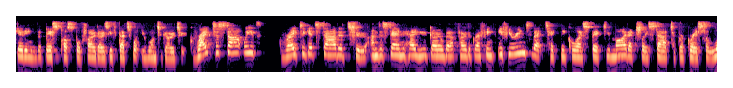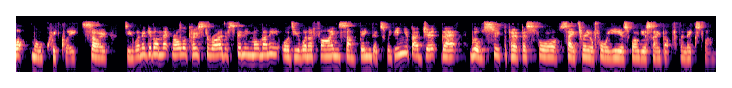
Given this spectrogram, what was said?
getting the best possible photos if that's what you want to go to. Great to start with, great to get started to understand how you go about photographing. If you're into that technical aspect, you might actually start to progress a lot more quickly. So, do you want to get on that roller coaster ride of spending more money, or do you want to find something that's within your budget that will suit the purpose for, say, three or four years while you save up for the next one?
